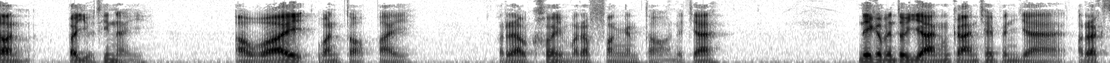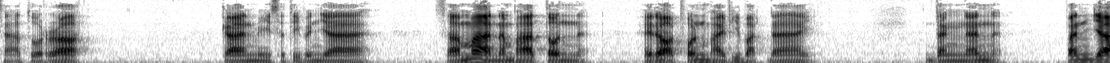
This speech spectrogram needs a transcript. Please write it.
ล่อนไปอยู่ที่ไหน เอาไว้วันต่อไป เราค่อยมารับฟังกันต่อนะจ๊ะ นี่ก็เป็นตัวอย่างของการใช้ปัญญารักษาตัวรอด การมีสติปัญญา สามารถนำพาตนให้รอดพ้นภัยพิบัติได้ ดังนั้นปัญญา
